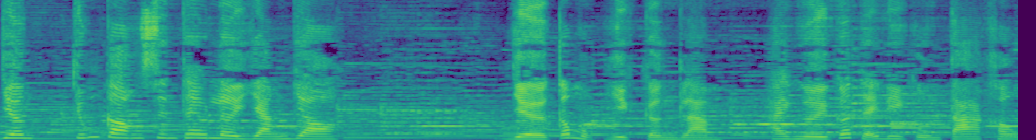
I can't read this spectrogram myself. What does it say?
Dân, chúng con xin theo lời dặn dò. Giờ có một việc cần làm, hai người có thể đi cùng ta không?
